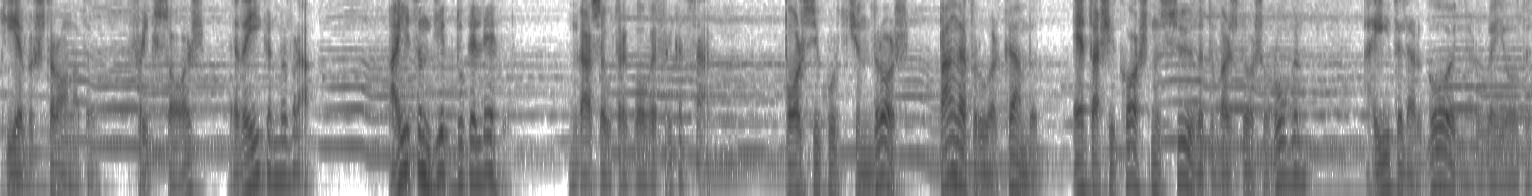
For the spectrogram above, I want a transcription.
Ti e vështron atë, frikësohesh, Edhe ikën me vrap. Ai të ndjek duke lehur, ngase u tregove frikacak. Por sikur të qëndrosh, pa ngatërruar këmbët, e ta shikosh në sy dhe të vazhdosh rrugën, ai të largohet nga rruga jote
